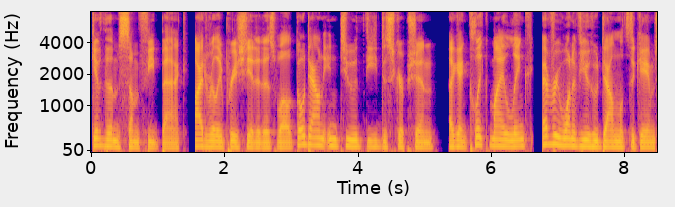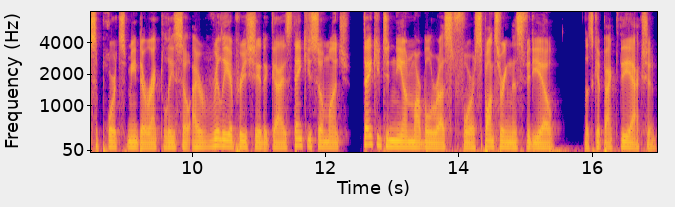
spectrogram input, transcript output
give them some feedback. I'd really appreciate it as well. Go down into the description. Again, click my link. Every one of you who downloads the game supports me directly, so I really appreciate it, guys. Thank you so much. Thank you to Neon Marble Rust for sponsoring this video. Let's get back to the action.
